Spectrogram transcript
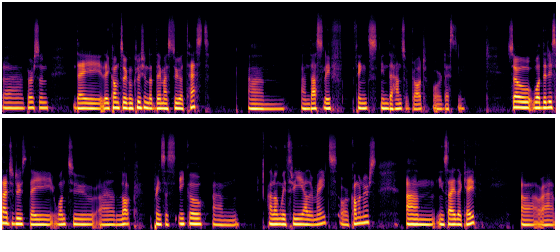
uh, person, they they come to the conclusion that they must do a test, um, and thus leave things in the hands of God or destiny. So what they decide to do is they want to uh, lock Princess Ico um, along with three other mates or commoners um, inside the cave uh, or a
